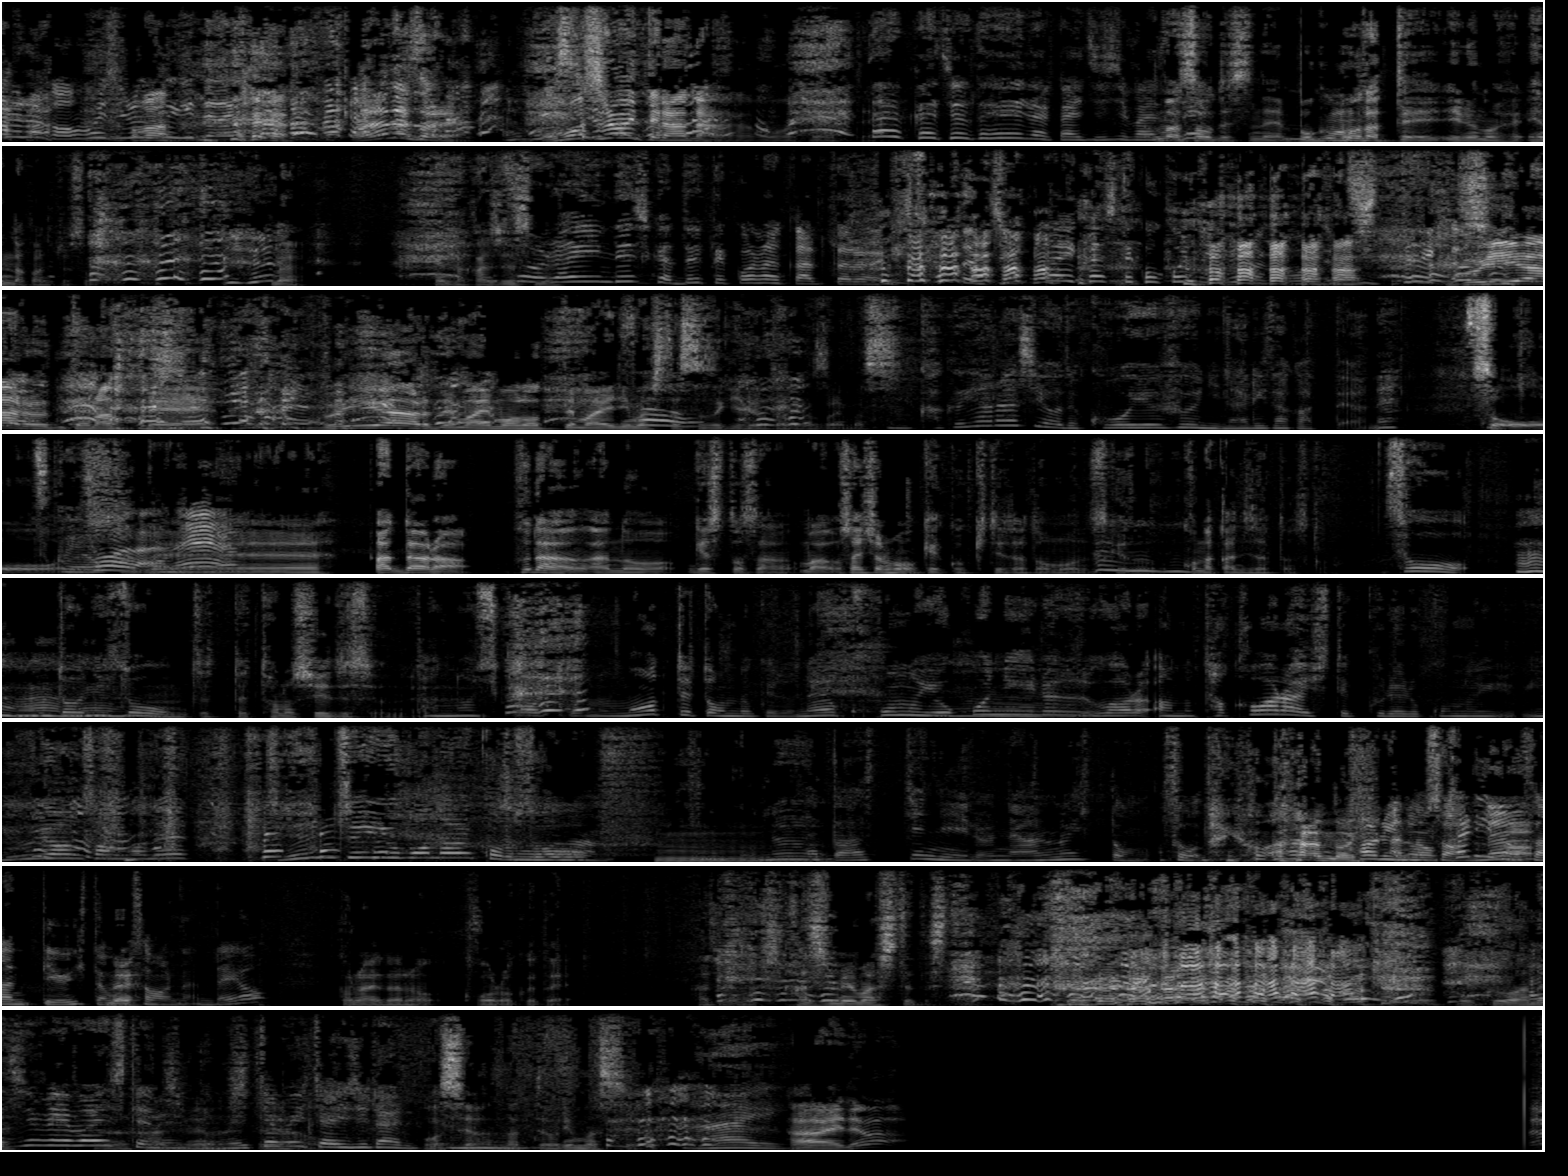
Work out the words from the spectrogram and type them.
いるのが面白すぎて。なんかなんだそれ。面白いってなんだ。面白いって。なんかちょっと変な感じしますね。まあそうですね。僕もだっているの変な感じですもん。ね変な感じですね。LINE でしか出てこなかったのに、ちょっと実体化してここにいるのかもって実体化 VR となって VR で舞い戻ってまいりました鈴木亮太でございます。かぐやラジオでこういう風になりたかったよね。そうですそうだね。あだから普段あのゲストさんまあ最初の方結構来てたと思うんですけど、うんうんうん。こんな感じだったんですか、そう。うんうんうん。本当にそう。ん、絶対楽しいですよね。楽しかったの。待ってたんだけどね。ここの横にいるわらあの高笑いしてくれるこのゆうやんさんがね全然呼ばないからさ。うんね。あとあっちにいるね。あの人も。そうだよ。あのカリあのカノさんね。リノさんっていう人もね。そうなんだよ、この間の登録で初めまして初めましてですね。僕はね初めましてねってめちゃめちゃいじられてる。お世話になっておりますよ。はい。はいでは。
